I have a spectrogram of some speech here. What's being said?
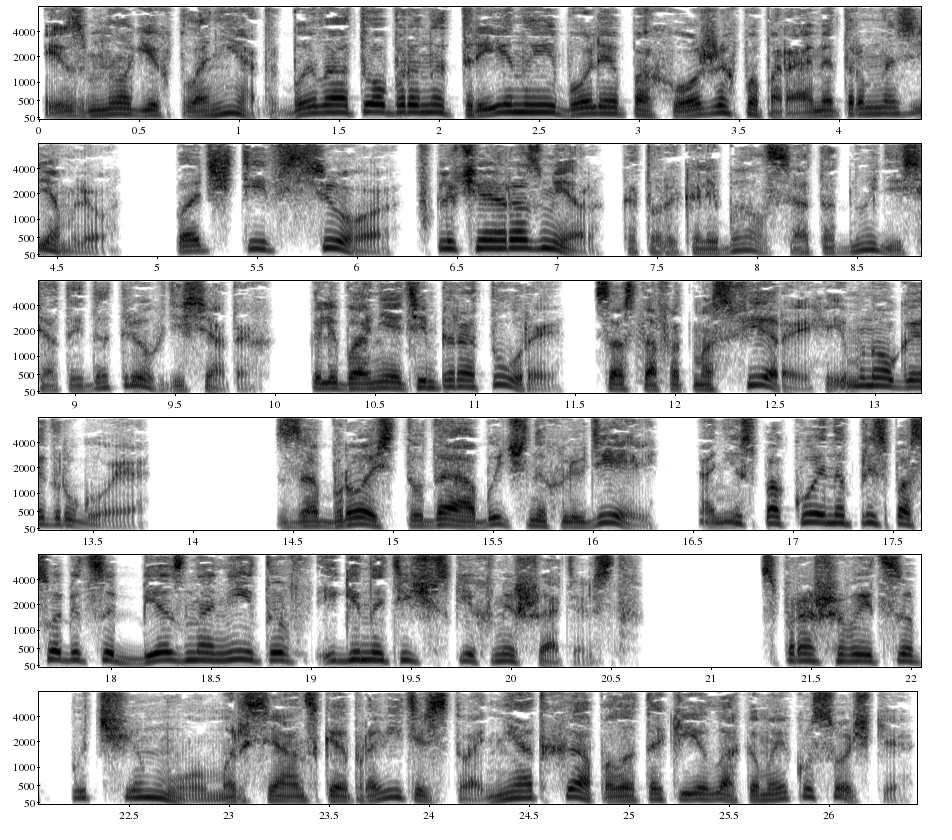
Из многих планет было отобрано три наиболее похожих по параметрам на Землю. Почти все, включая размер, который колебался от одной десятой до трех десятых колебания температуры, состав атмосферы и многое другое. Забрось туда обычных людей, они спокойно приспособятся без нанитов и генетических вмешательств. Спрашивается, почему марсианское правительство не отхапало такие лакомые кусочки?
